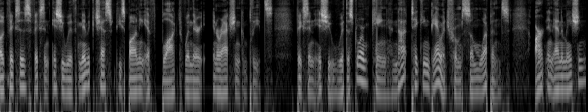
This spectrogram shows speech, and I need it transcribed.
Bug fixes fix an issue with Mimic chests despawning if blocked when their interaction completes. Fix an issue with the Storm King not taking damage from some weapons. Art and animation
